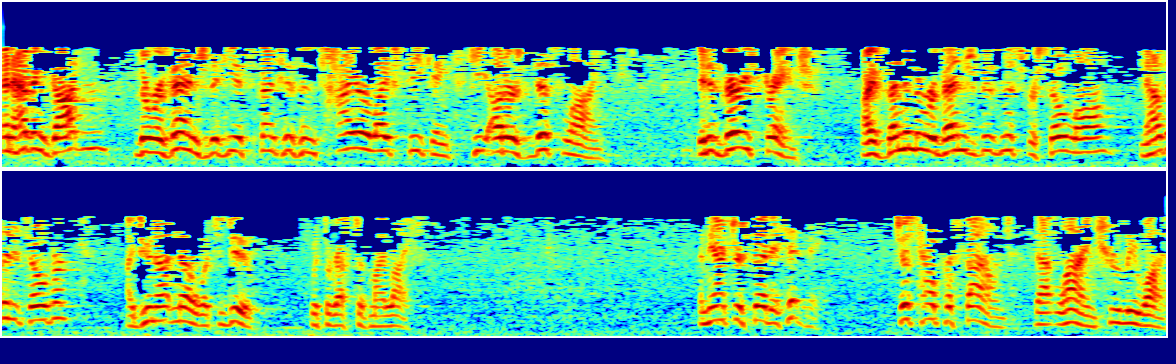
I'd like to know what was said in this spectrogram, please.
And having gotten the revenge that he has spent his entire life seeking, he utters this line. It is very strange. I've been in the revenge business for so long, now that it's over, I do not know what to do with the rest of my life. And the actor said it hit me just how profound that line truly was.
